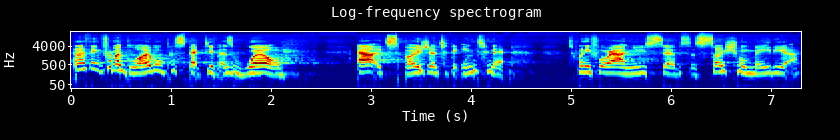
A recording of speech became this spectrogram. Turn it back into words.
And I think from a global perspective as well, our exposure to the internet, 24 hour news services, social media,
